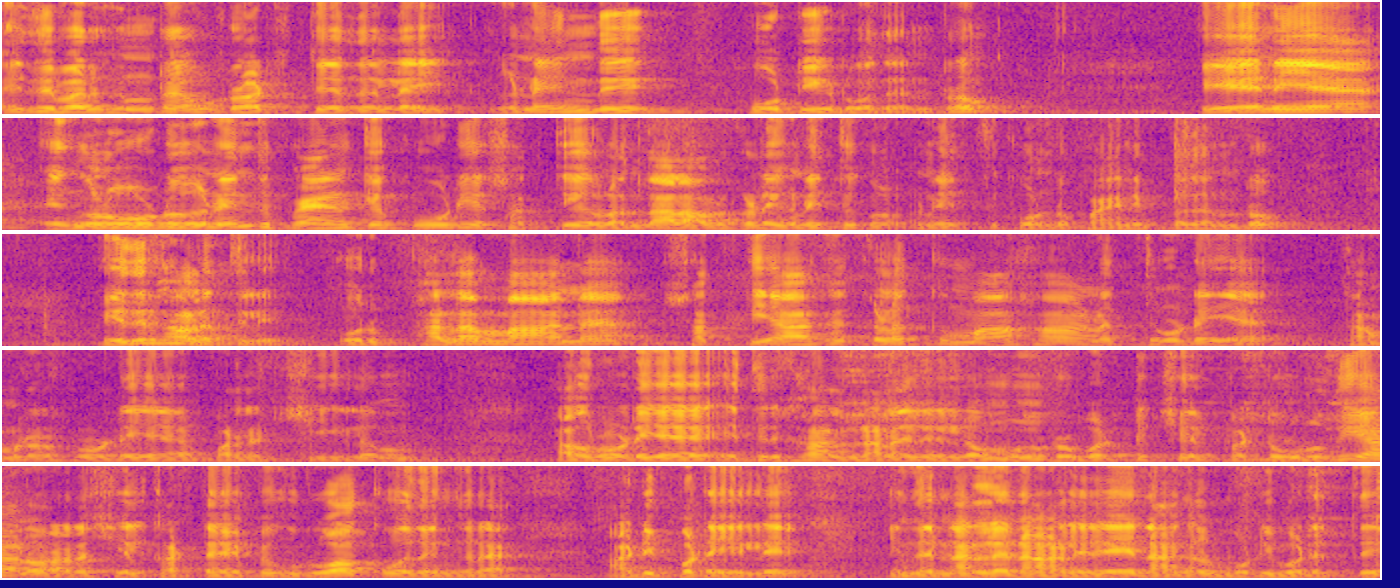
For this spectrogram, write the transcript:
எதிர்வருகின்ற உள்ளாட்சி தேர்தலை இணைந்து போட்டியிடுவதென்றும் ஏனைய எங்களோடு இணைந்து பயணிக்கக்கூடிய சக்திகள் வந்தால் அவர்களை இணைத்து கொ- இணைத்து கொண்டு பயணிப்பதென்றும் எதிர்காலத்திலே ஒரு பலமான சக்தியாக கிழக்கு மாகாணத்தினுடைய தமிழர்களுடைய வளர்ச்சியிலும் அவர்களுடைய எதிர்கால நலனிலும் முன்றுபட்டு செயல்பட்டு உறுதியான ஒரு அரசியல் கட்டமைப்பை உருவாக்குவதுங்கிற அடிப்படையிலே இந்த நல்ல நாளிலே நாங்கள் முடிவெடுத்து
